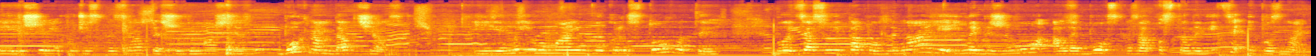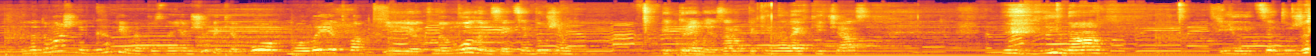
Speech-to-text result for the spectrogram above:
І що я хочу сказати, що домашня група Бог нам дав час. І ми його маємо використовувати, бо ця суєта поглинає, і ми біжимо, але Бог сказав: остановіться і познайте. І на домашній групі ми познаємо, що таке Бог, молитва. І ми молимося, і це дуже підтримує. Зараз такий нелегкий час. Війна. І це дуже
